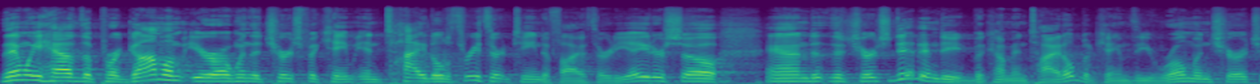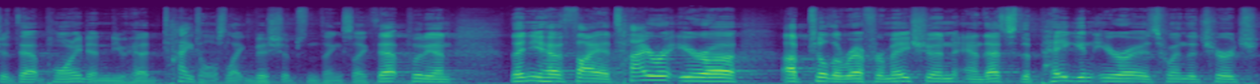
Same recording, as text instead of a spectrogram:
Then we have the Pergamum era when the church became entitled, 313 to 538 or so, and the church did indeed become entitled, became the Roman church at that point, and you had titles like bishops and things like that put in. Then you have Thyatira era up till the Reformation, and that's the pagan era. It's when the church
